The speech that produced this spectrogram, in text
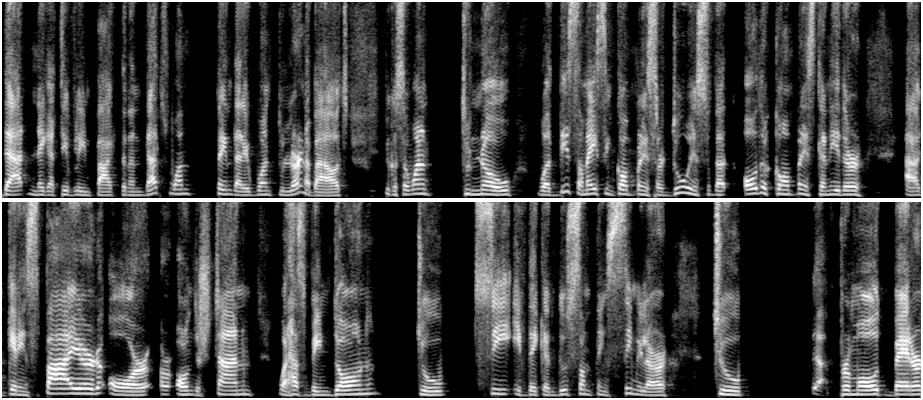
that negatively impacted. And that's one thing that i want to learn about because i want to know what these amazing companies are doing so that other companies can either uh, get inspired or, or understand what has been done to see if they can do something similar to promote better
